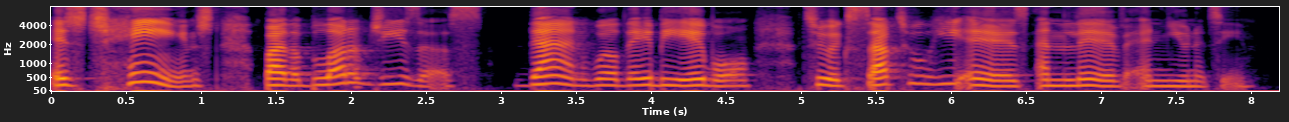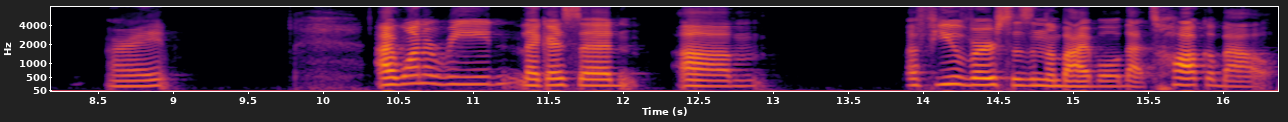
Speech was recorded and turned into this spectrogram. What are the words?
is changed by the blood of Jesus, then will they be able to accept who he is and live in unity. All right. I want to read, like I said, um, a few verses in the Bible that talk about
